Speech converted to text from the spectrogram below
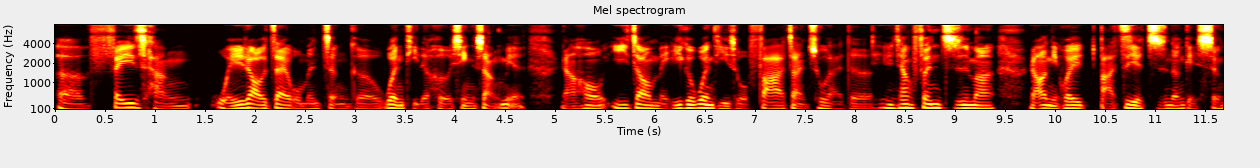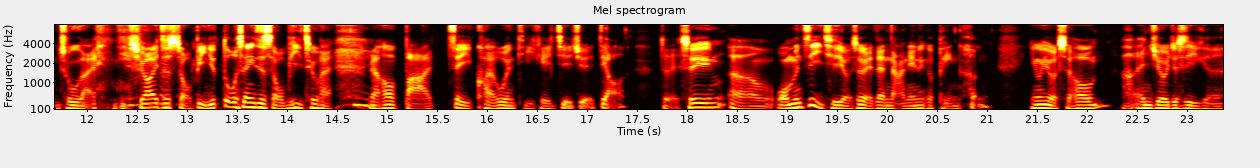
呃，非常围绕在我们整个问题的核心上面，然后依照每一个问题所发展出来的，有点像分支吗？然后你会把自己的职能给生出来，你需要一只手臂，你就多生一只手臂出来，然后把这一块问题给解决掉。对，所以呃，我们自己其实有时候也在拿捏那个平衡，因为有时候啊，NGO 就是一个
